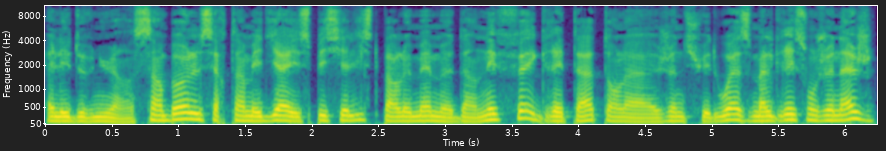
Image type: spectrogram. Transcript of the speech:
Elle est devenue un symbole, certains médias et spécialistes parlent même d'un effet Greta tant la jeune Suédoise, malgré son jeune âge,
